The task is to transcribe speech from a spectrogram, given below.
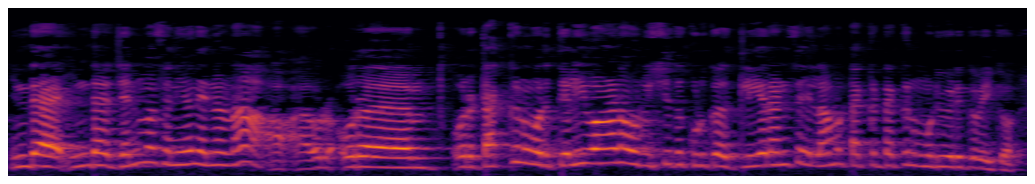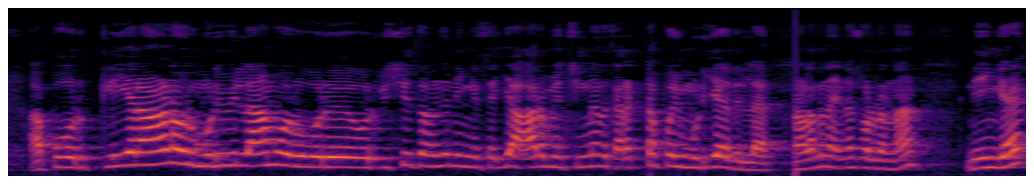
இந்த இந்த ஜென்ம சனி வந்து என்னன்னா ஒரு- ஒரு ஒரு டக்குன்னு ஒரு தெளிவான ஒரு விஷயத்தை கொடுக்க கிளியரன்ஸே இல்லாமல் டக்கு டக்குன்னு முடிவு எடுக்க வைக்கும். அப்போ ஒரு கிளியரான ஒரு முடிவு இல்லாமல் ஒரு ஒரு ஒரு விஷயத்தை வந்து நீங்கள் செய்ய ஆரம்பிச்சிங்கன்னா அது கரெக்டாக போய் முடியாது இல்லை அதனால தான் நான் என்ன சொல்கிறேன்னா நீங்கள்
